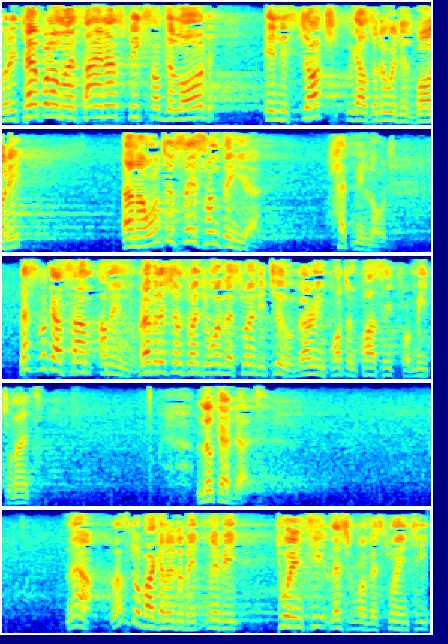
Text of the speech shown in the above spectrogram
So the temple of Mount Sinai speaks of the Lord in His church, which has to do with His body. And I want to say something here. Help me, Lord. Let's look at some, I mean, Revelation 21 verse 22. Very important passage for me tonight. Look at that. Now, let's go back a little bit, maybe 20, let's read verse 20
